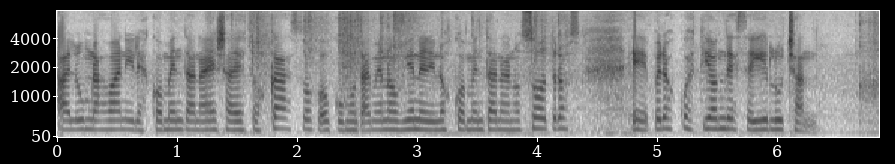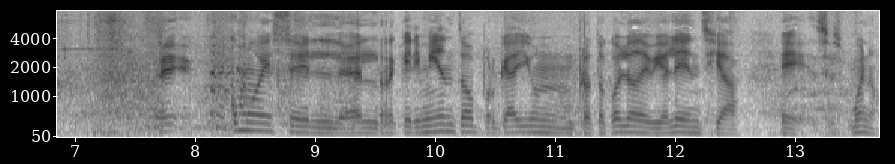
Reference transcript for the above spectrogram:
alumnas van y les comentan a ellas estos casos, o como también nos vienen y nos comentan a nosotros, eh, pero es cuestión de seguir luchando. Eh, ¿Cómo es el, requerimiento? Porque hay un protocolo de violencia. Eh, bueno,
